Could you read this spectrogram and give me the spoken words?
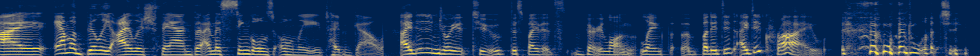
I am a Billie Eilish fan, but I'm a singles-only type of gal. I did enjoy it too, despite its very long length. Uh, but it did. I did cry when watching.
